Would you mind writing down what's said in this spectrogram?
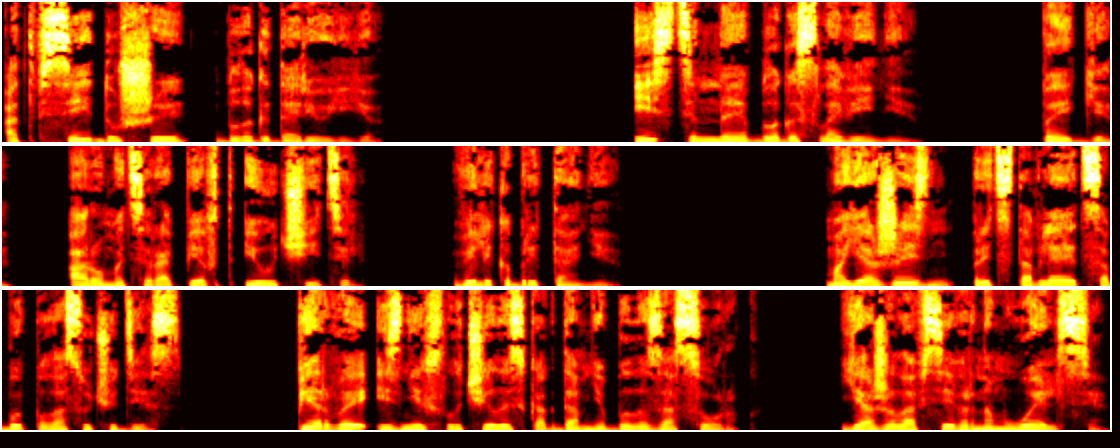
От всей души благодарю ее. Истинное благословение. Пегги, ароматерапевт и учитель. Великобритания. Моя жизнь представляет собой полосу чудес. Первое из них случилось, когда мне было за сорок. Я жила в Северном Уэльсе.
